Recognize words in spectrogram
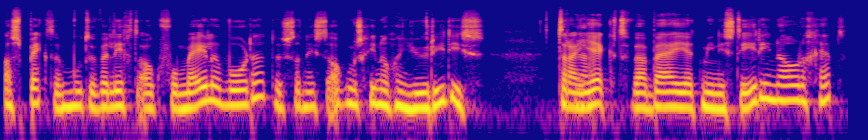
aspecten moeten wellicht ook formeler worden? Dus dan is het ook misschien nog een juridisch traject waarbij je het ministerie nodig hebt.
